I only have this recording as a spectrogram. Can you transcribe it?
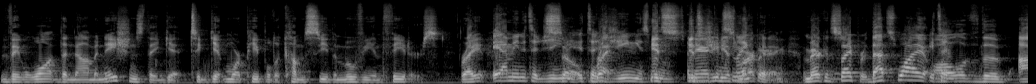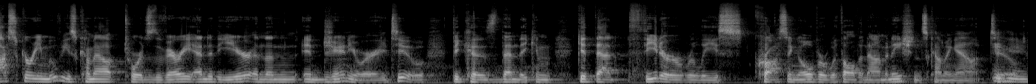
they want the nominations they get to get more people to come see the movie in theaters, right? Yeah, I mean it's a genius So, it's a right. genius move. It's, it's American genius Sniper marketing. American Sniper. That's why a- all of the Oscar-y movies come out towards the very end of the year and then in January too, because then they can get that theater release crossing over with all the nominations coming out too. Mm-hmm.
